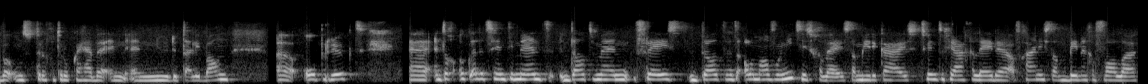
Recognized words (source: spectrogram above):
we ons teruggetrokken hebben en, en nu de Taliban uh, oprukt? en toch ook wel het sentiment dat men vreest dat het allemaal voor niets is geweest. Amerika is twintig jaar geleden Afghanistan binnengevallen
